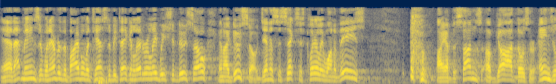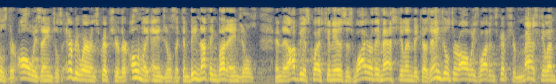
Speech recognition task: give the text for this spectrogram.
Yeah, that means that whenever the Bible intends to be taken literally, we should do so, and I do so. Genesis 6 is clearly one of these. I have the sons of God. Those are angels. They're always angels. Everywhere in Scripture, they're only angels. They can be nothing but angels. And the obvious question is, is why are they masculine? Because angels are always what in Scripture? Masculine.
